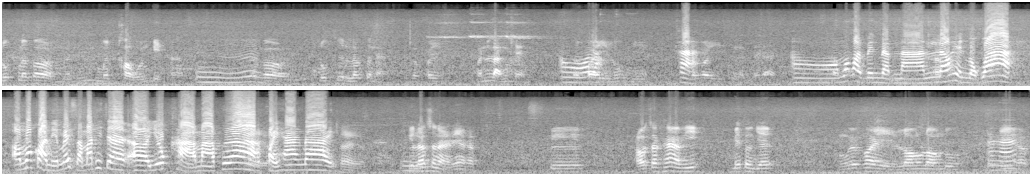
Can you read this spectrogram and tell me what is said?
ลุกแล้วก็เหมือนเหมือนเข่ามันบิดครับ อืมแล้วก็ ลุกขึ้นลักษณะแล้วก็เหมือนหลังแข็งอ๋อแล้วก็ลุกนี้ค่ะ แล้วก็เดินไปได้ อ๋อเมื่อก่อนเป็นแบบนั้นแล้วเห็นบอกว่าเออเมื่อก่อนเนี่ยไม่สามารถที่จะเอ่อยกขามาเพื่อไขว่ห้างได้ ใช่ครับอืมคือลักษณะเนี้ยครับ คือเอาสักห้าวิไม่ต้องเยอะผมค่อยๆลองลองดูตรงนะคะนี้ครับ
